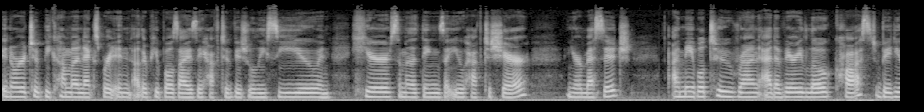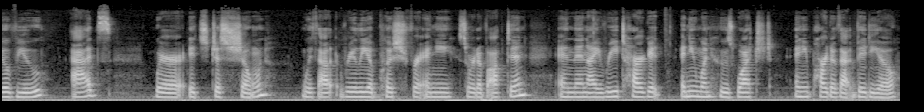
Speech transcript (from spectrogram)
in order to become an expert in other people's eyes, they have to visually see you and hear some of the things that you have to share, your message. I'm able to run at a very low cost video view ads where it's just shown without really a push for any sort of opt in. And then I retarget anyone who's watched any part of that video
